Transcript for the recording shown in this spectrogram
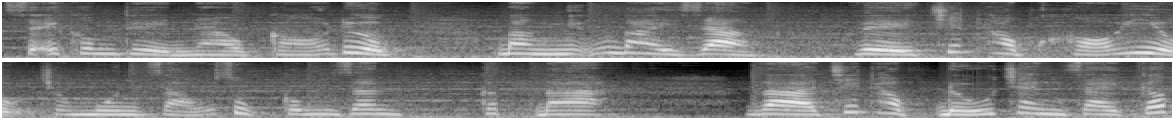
sẽ không thể nào có được bằng những bài giảng về triết học khó hiểu trong môn giáo dục công dân cấp 3 và triết học đấu tranh giai cấp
